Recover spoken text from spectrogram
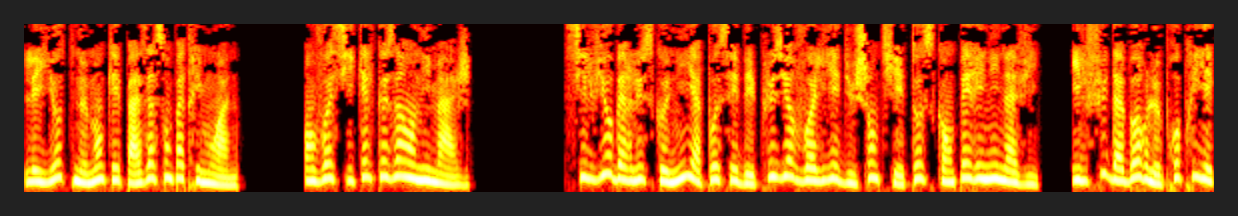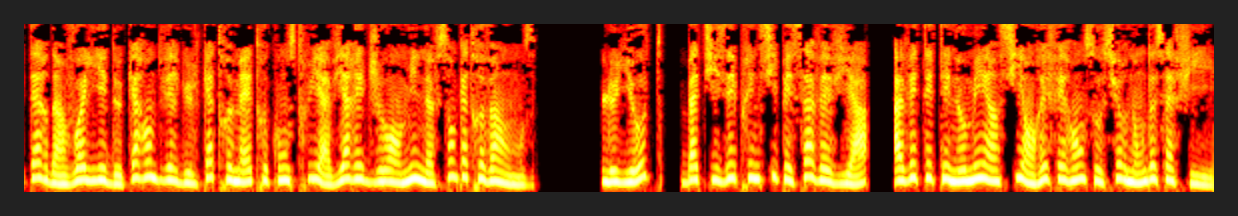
les yachts ne manquaient pas à son patrimoine. En voici quelques-uns en images. Silvio Berlusconi a possédé plusieurs voiliers du chantier toscan Perini Navi. Il fut d'abord le propriétaire d'un voilier de 40,4 mètres construit à Viareggio en 1991. Le yacht, baptisé Principessa Vevia, avait été nommé ainsi en référence au surnom de sa fille.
